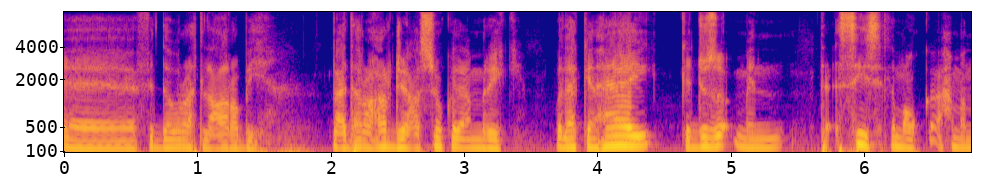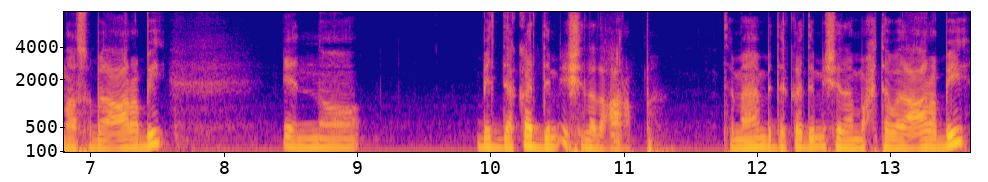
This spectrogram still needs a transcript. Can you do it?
آه في الدورات العربية. بعدها راح أرجع على السوق الأمريكي. ولكن هاي كجزء من تأسيس لموقع أحمد ناصر العربي إنه بدي أقدم إشي للعرب. تمام؟ بدي أقدم إشي للمحتوى العربي.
